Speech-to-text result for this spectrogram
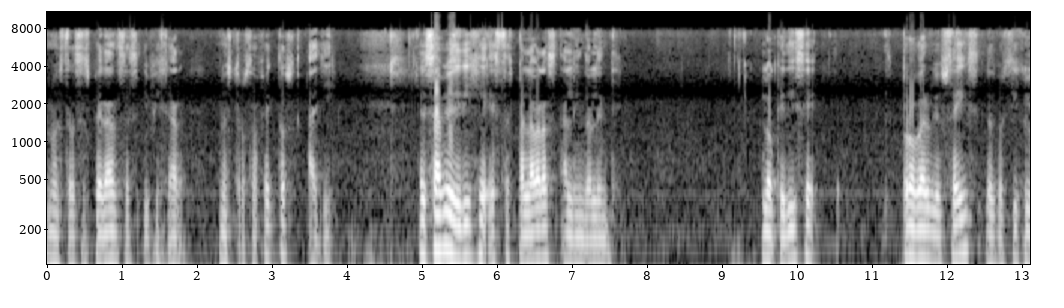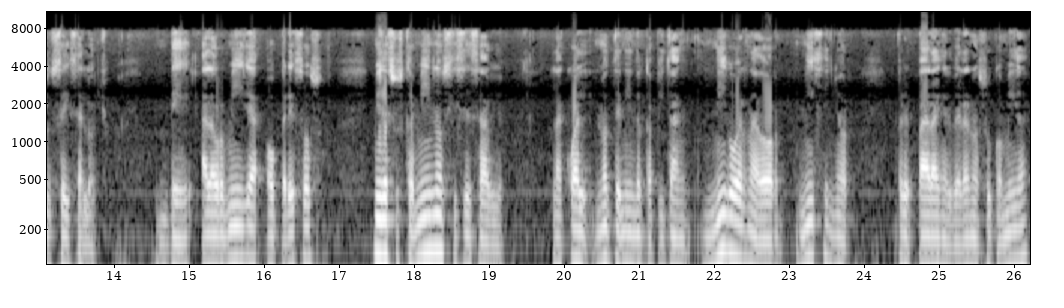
nuestras esperanzas y fijar nuestros afectos allí. El sabio dirige estas palabras al indolente. Lo que dice Proverbios 6, los versículos 6 al 8. Ve a la hormiga, oh perezoso, mira sus caminos y sé sabio, la cual, no teniendo capitán, ni gobernador, ni señor, prepara en el verano su comida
